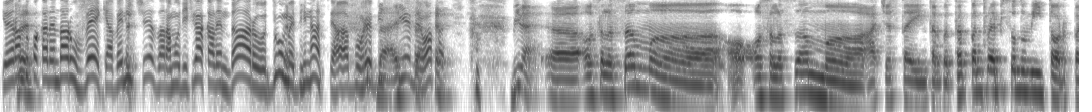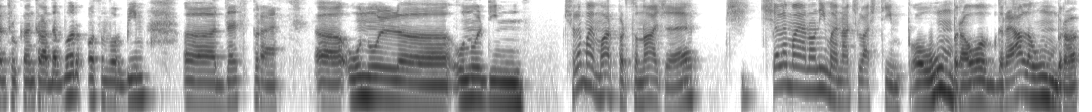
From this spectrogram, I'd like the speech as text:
Eu eram Tren. după calendarul vechi, a venit Cezar, a modificat calendarul, dume din astea, burebistiene. Da, exact. Bine, uh, o să lăsăm, uh, o să lăsăm uh, aceste interpretări pentru episodul viitor, pentru că, într-adevăr, o să vorbim despre unul, unul din cele mai mari personaje și cele mai anonime în același timp. O umbră, o reală umbră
